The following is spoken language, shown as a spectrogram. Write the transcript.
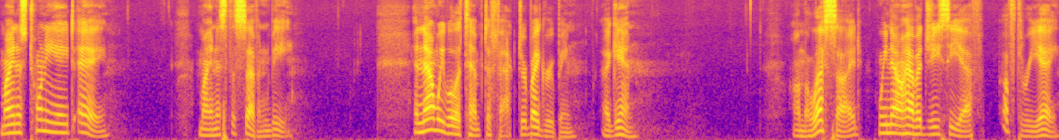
minus 28a minus the 7b. And now we will attempt to factor by grouping again. On the left side, we now have a GCF of 3a.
